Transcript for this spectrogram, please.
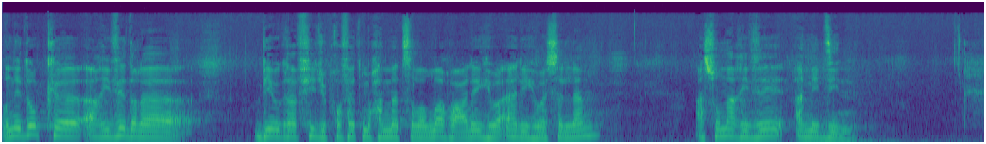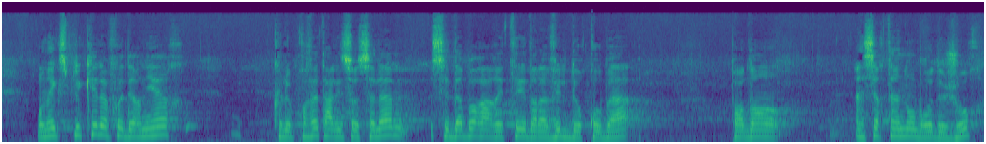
On est donc arrivé dans la biographie du prophète Mohammed sallallahu à son arrivée à Médine. On a expliqué la fois dernière que le prophète s'est d'abord arrêté dans la ville de Quba pendant un certain nombre de jours.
